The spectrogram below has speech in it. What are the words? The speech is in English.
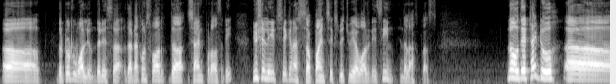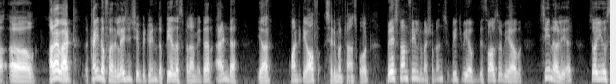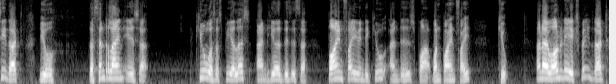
uh, the total volume that is uh, that accounts for the sand porosity usually it is taken as 0.6 which we have already seen in the last class. Now they try to arrive at a kind of a relationship between the PLS parameter and your quantity of sediment transport based on field measurements which we have this also we have seen earlier. So you see that you the center line is Q versus PLS and here this is a 0.5 into Q and this is 1.5 Q. And I have already explained that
